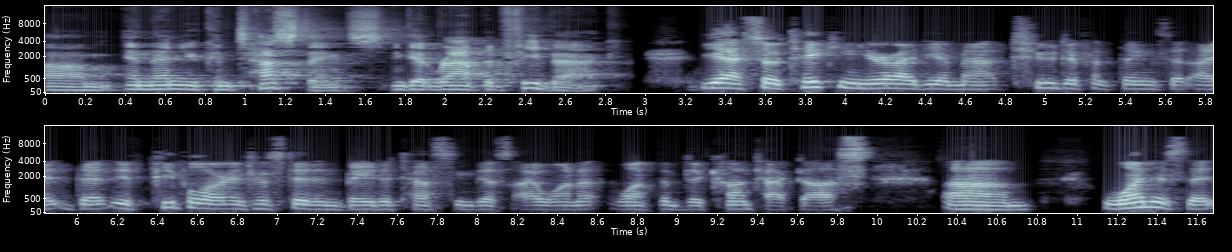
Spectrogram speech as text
Um, and then you can test things and get rapid feedback. Yeah, so taking your idea, Matt, two different things that I that if people are interested in beta testing this, I want to want them to contact us. Um, one is that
